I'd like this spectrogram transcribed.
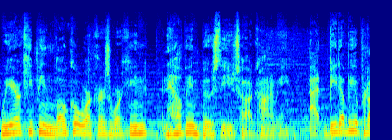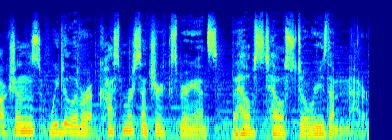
We are keeping local workers working and helping boost the Utah economy. At BW Productions, we deliver a customer centric experience that helps tell stories that matter.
